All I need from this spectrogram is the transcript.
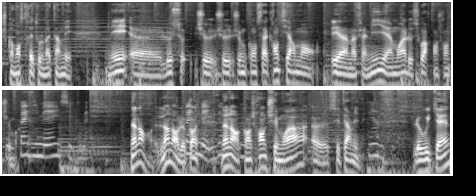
je commence très tôt le matin, mais, mais euh, le so- je, je- je me consacre entièrement et à ma famille et à moi le soir quand je rentre chez moi. Pas d'email, si quand même. Non, non, non, non, le, quand, non, non, quand je rentre chez moi, euh, c'est terminé. Le week-end,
